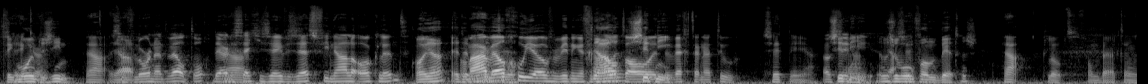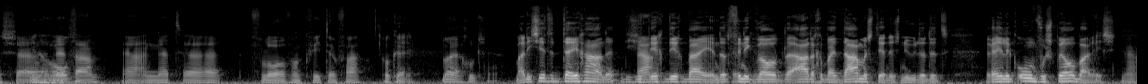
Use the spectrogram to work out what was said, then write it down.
vind ik mooi om te zien. Ja, Ze ja. verloor net wel, toch? Derde ja. setje 7-6, finale Auckland. Oh ja? Het maar wel goede overwinningen finale, gehaald al Sydney. in de weg daar naartoe. Sydney, ja. Oh, Sydney. Dat was ja, won van Bertens. Ja, klopt. Van Bertens uh, net aan. Ja, en net uh, verloren van Kvitova. Oké. Okay. Nou ja, goed. Maar die zitten tegenaan, hè? Die zit echt dichtbij. En dat Zeker. vind ik wel het aardige bij damestennis nu. Dat het redelijk onvoorspelbaar is. Ja.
